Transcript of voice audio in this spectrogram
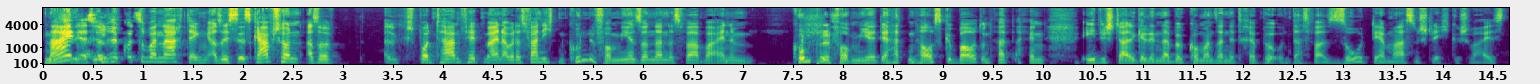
Nein, Ich es müssen kurz drüber nachdenken. Also es, es gab schon, also äh, spontan fällt mir ein, aber das war nicht ein Kunde von mir, sondern es war bei einem Kumpel von mir, der hat ein Haus gebaut und hat ein Edelstahlgeländer bekommen an seine Treppe und das war so dermaßen schlecht geschweißt.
